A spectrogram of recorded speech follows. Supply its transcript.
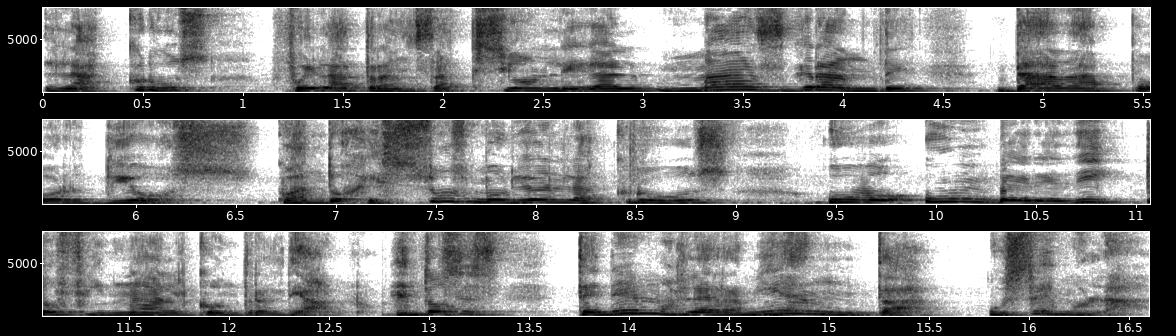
La cruz fue la transacción legal más grande dada por Dios. Cuando Jesús murió en la cruz, hubo un veredicto final contra el diablo. Entonces, tenemos la herramienta, usémosla.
